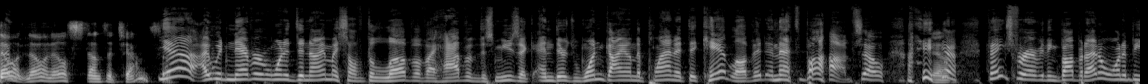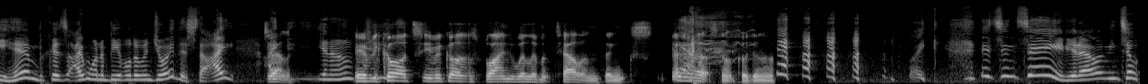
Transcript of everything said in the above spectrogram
no, I- one- no one else stands a chance. yeah, I would never want to deny myself the love of I have of this music. And there's one guy on the planet that can't love it, and that's Bob. So, you Yeah. know, thanks for everything, Bob. But I don't want to be him because I want to be able to enjoy this stuff. I, I you know, He geez. records. He records "Blind Willie McTell" and thinks, "Yeah, that's not good enough." like it's insane you know i mean so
